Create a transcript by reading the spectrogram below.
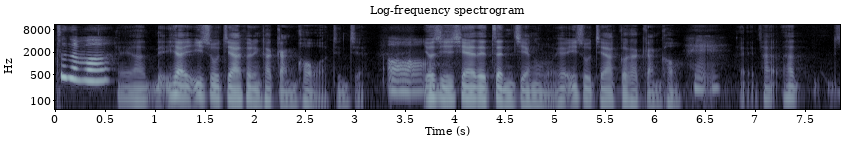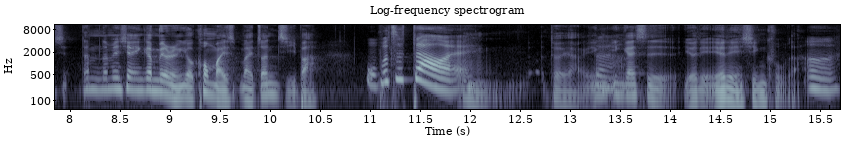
真的吗？哎呀，现在艺术家可能较艰苦啊，真假，哦，尤其是现在在政间哦，因为艺术家更加艰苦。嘿，哎，他他他们那边现在应该没有人有空买买专辑吧？我不知道哎、对啊，应啊。应该是有点有点辛苦啦。嗯，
